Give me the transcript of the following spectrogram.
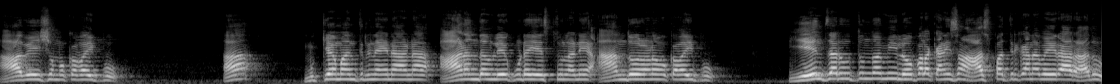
ఆవేశం ఒకవైపు ముఖ్యమంత్రినైనా ఆనందం లేకుండా చేస్తున్నానే ఆందోళన ఒకవైపు. ఏం జరుగుతుందో మీ లోపల కనీసం ఆసుపత్రికైనా పోయి రాదు.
